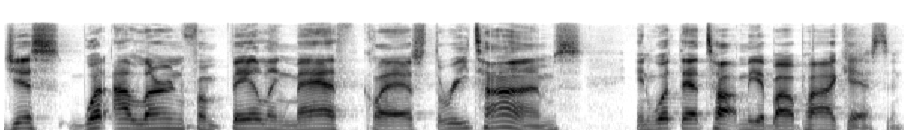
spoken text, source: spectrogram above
just what I learned from failing math class three times and what that taught me about podcasting.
